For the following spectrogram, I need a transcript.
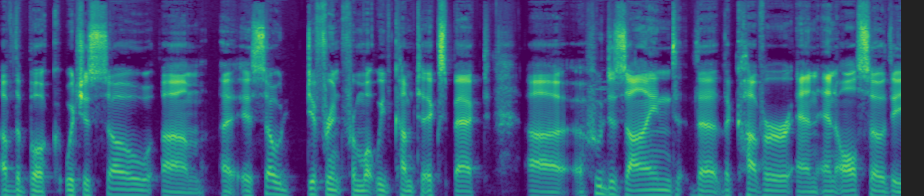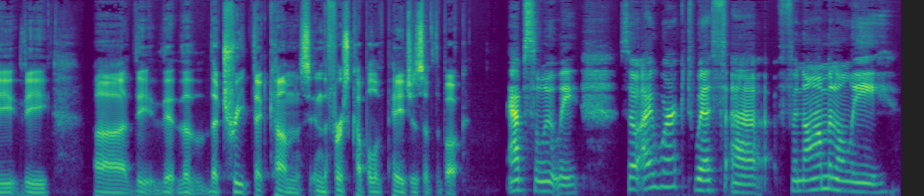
of the book, which is so um, uh, is so different from what we've come to expect. Uh, who designed the the cover and and also the the, uh, the the, the the treat that comes in the first couple of pages of the book. Absolutely. So I worked with a phenomenally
